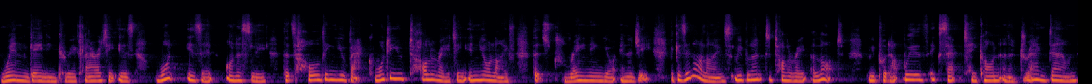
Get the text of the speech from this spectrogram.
when gaining career clarity is what is it, honestly, that's holding you back? What are you tolerating in your life that's draining your energy? Because in our lives, we've learned to tolerate a lot. We put up with, accept, take on, and are dragged down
